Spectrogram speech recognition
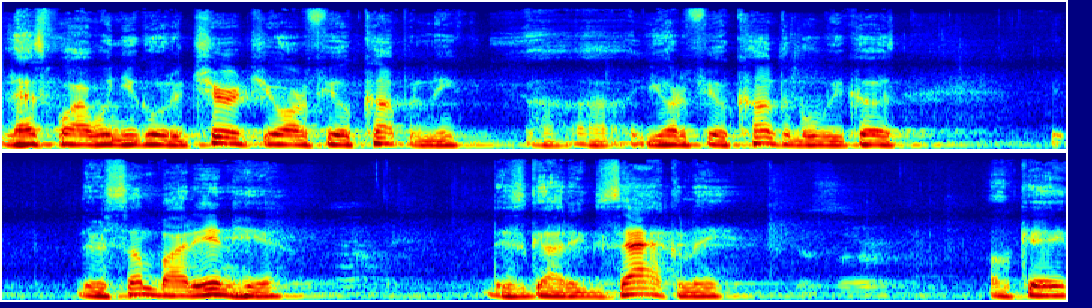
That's why when you go to church, you ought to feel company. Uh, uh, you ought to feel comfortable because there's somebody in here that's got exactly, okay,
